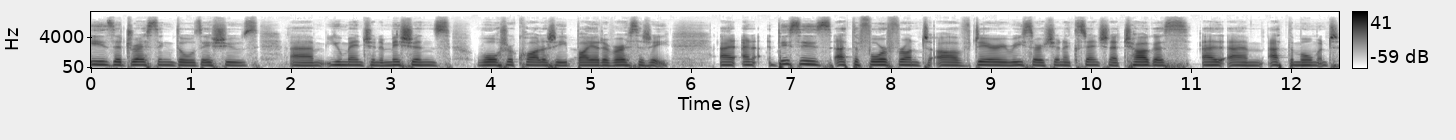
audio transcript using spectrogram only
is addressing those issues. Um, you mentioned emissions, water quality, biodiversity. And this is at the forefront of dairy research and extension at Teagasc uh, um, at the moment.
